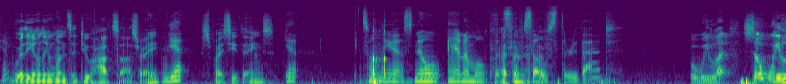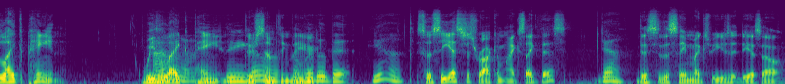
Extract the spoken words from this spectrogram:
Yep. We're the only ones that do hot sauce, right? Yep, Spicy things. yep. It's only us. No animal puts Five, five, five, five. themselves through that. But we like so we like pain. We Ah, like pain. there you There's go, something there. A little bit. Yeah. So see us just rocking mics like this. Yeah. This is the same mics we use at DSL.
